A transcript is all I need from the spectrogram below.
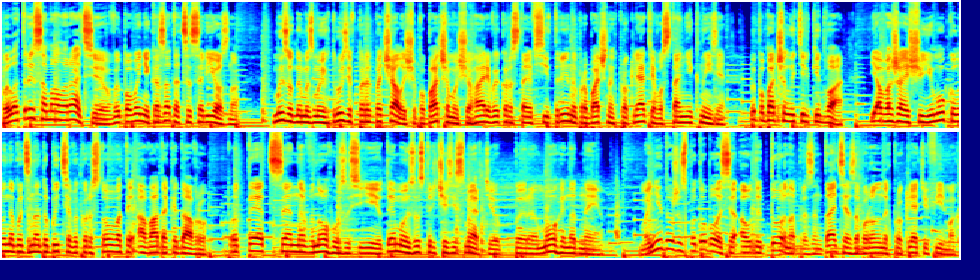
Белатриса мала рацію, ви повинні казати це серйозно. Ми з одним із моїх друзів передбачали, що побачимо, що Гаррі використає всі три непробачених прокляття в останній книзі. Ми побачили тільки два. Я вважаю, що йому коли-небудь знадобиться використовувати Авада Кедавру. Проте це не в ногу з усією темою зустрічі зі смертю, перемоги над нею. Мені дуже сподобалася аудиторна презентація заборонених проклять у фільмах.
